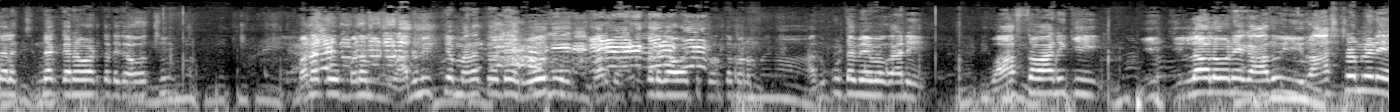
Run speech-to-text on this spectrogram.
చాలా చిన్నగా కనబడతాడు కావచ్చు. మనకు మనం అనునిత్యం మనతోటే రోజు మనకు వస్తాడు కాబట్టి కొంత మనం అనుకుంటామేమో కానీ వాస్తవానికి ఈ జిల్లాలోనే కాదు ఈ రాష్ట్రంలోనే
